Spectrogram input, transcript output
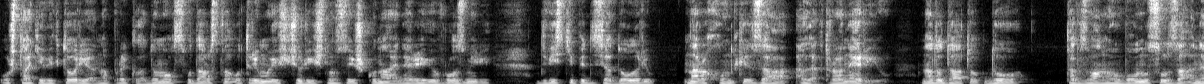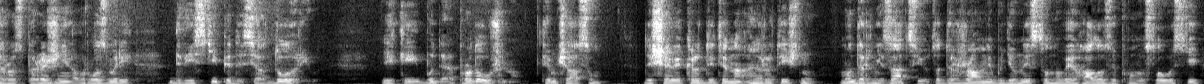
У штаті Вікторія, наприклад, домогосподарства отримують щорічну знижку на енергію в розмірі 250 доларів на рахунки за електроенергію, на додаток до так званого бонусу за енергозбереження в розмірі 250 доларів, який буде продовжено. Тим часом дешеві кредити на енергетичну модернізацію та державне будівництво нових галузей промисловості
